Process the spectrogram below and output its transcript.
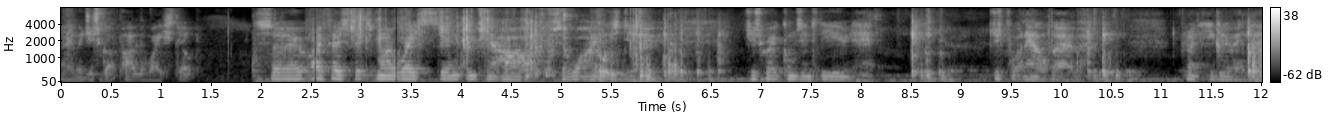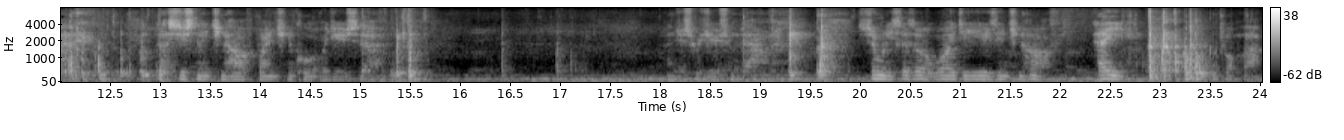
And we just got to pipe the waste up. So I first fix my waste in inch and a half. So what I always do, just where it comes into the unit, just put an elbow, plenty of glue in there. That's just an inch and a half by inch and a quarter reducer reduce them down. Somebody says, oh, why do you use inch and a half? A, drop that.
